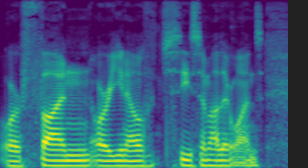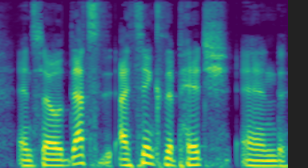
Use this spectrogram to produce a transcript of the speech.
or fun or, you know, see some other ones. And so that's, I think, the pitch and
